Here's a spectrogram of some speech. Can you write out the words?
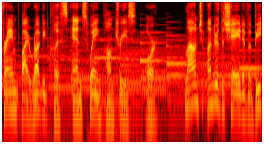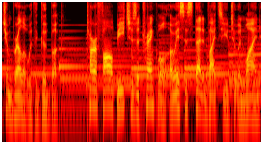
framed by rugged cliffs and swaying palm trees, or lounge under the shade of a beach umbrella with a good book. Tarrafal Beach is a tranquil oasis that invites you to unwind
